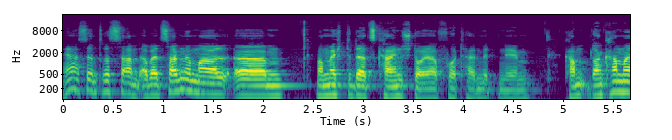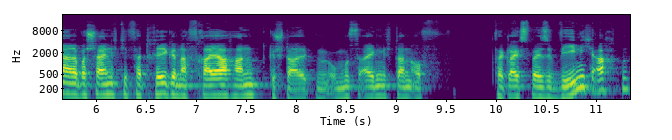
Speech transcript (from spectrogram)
Ja, ist interessant. Aber jetzt sagen wir mal, ähm, man möchte da jetzt keinen Steuervorteil mitnehmen. Kann, dann kann man ja wahrscheinlich die Verträge nach freier Hand gestalten und muss eigentlich dann auf vergleichsweise wenig achten?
